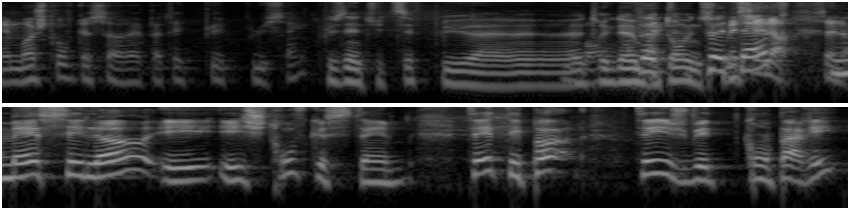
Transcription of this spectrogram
mais moi, je trouve que ça aurait peut-être pu être plus simple. Plus intuitif, plus euh, un Bon. truc d'un bouton, une Peut-être, Mais c'est là, et je trouve que c'est un. Tu sais, t'es pas. Tu sais, je vais te comparer.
